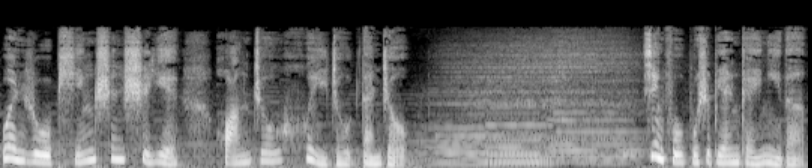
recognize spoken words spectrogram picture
问汝平生事业，黄州、惠州、儋州。幸福不是别人给你的，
